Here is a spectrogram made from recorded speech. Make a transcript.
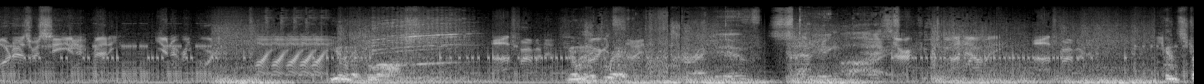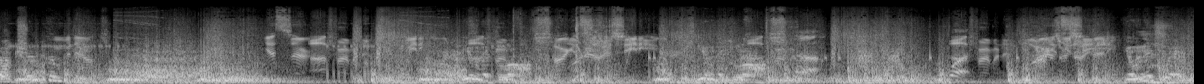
Orders received. Unit ready. Unit reporting. Flight. Flight. Unit lost. Affirmative. Unit ready. Sighted. Directive standing by. Yes, sir. On our way. Affirmative. Construction Moving out. complete. Yes, sir. Affirmative. Waiting orders. Unit Affirmative. lost. Target sighted. Receiving orders. Unit lost. What? Affirmative. Orders received. Unit ready.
